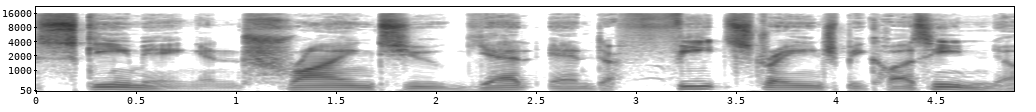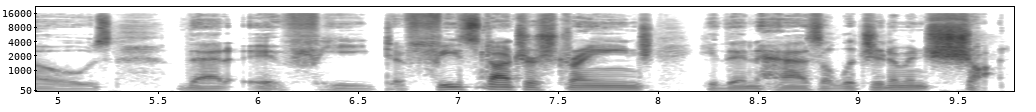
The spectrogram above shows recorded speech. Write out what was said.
scheming and trying to get and defeat Strange because he knows that if he defeats Doctor Strange, he then has a legitimate shot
